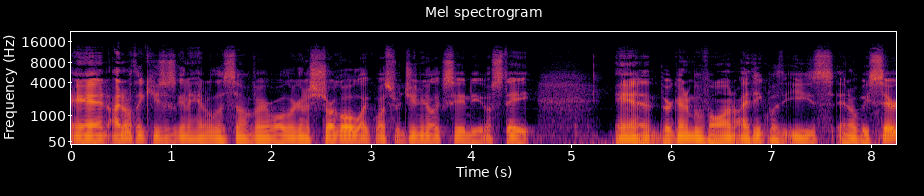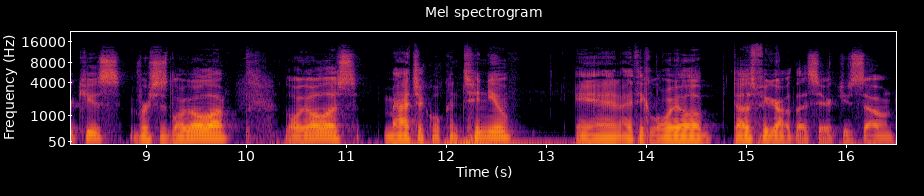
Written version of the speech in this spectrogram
And I don't think Houston's going to handle this zone very well. They're going to struggle like West Virginia, like San Diego State and they're going to move on, I think, with ease. And it'll be Syracuse versus Loyola. Loyola's magic will continue, and I think Loyola does figure out that Syracuse zone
